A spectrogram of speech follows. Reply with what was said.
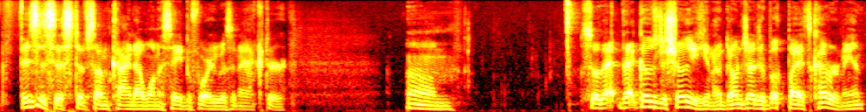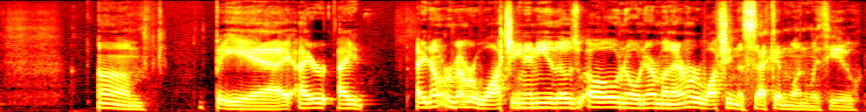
physicist of some kind. I want to say before he was an actor. Um, so that that goes to show you, you know, don't judge a book by its cover, man. Um, but yeah, I I I, I don't remember watching any of those. Oh no, never mind. I remember watching the second one with you.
